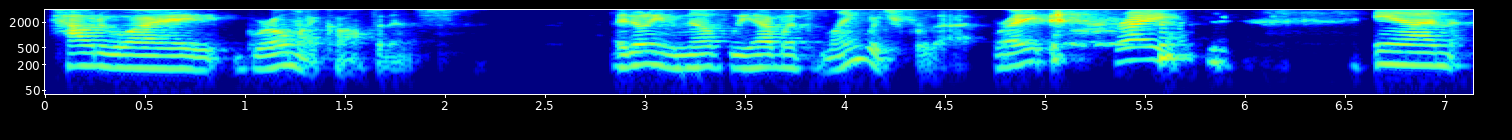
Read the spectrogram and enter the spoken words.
How do I grow my confidence? I don't even know if we have much language for that, right? Right. and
